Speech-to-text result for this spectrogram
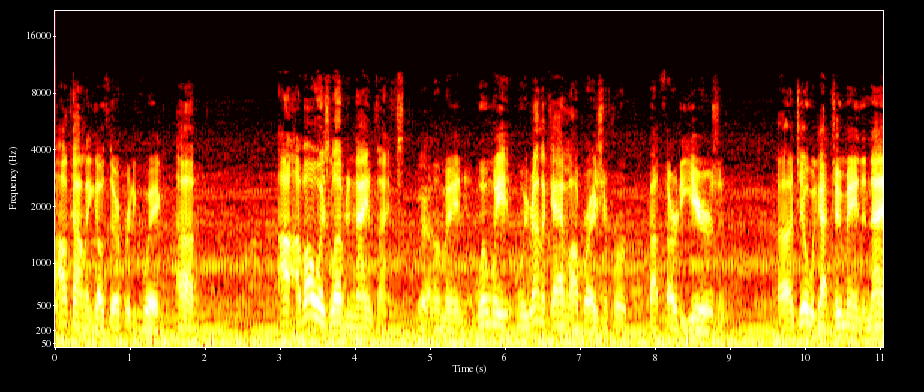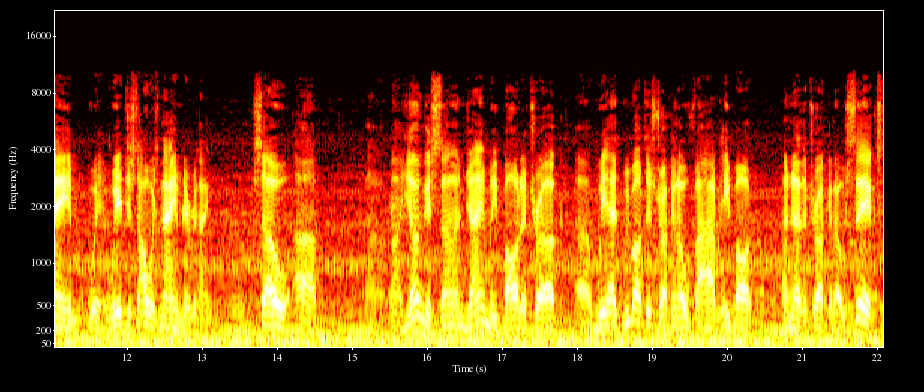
I'll kindly go through it pretty quick. I, I've always loved to name things. Yeah. I mean, when we we ran a cattle operation for about 30 years, and uh, until we got too many to name, we, we had just always named everything. So uh, uh, my youngest son Jamie bought a truck. Uh, we had we bought this truck in 05, and he bought another truck in 06.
